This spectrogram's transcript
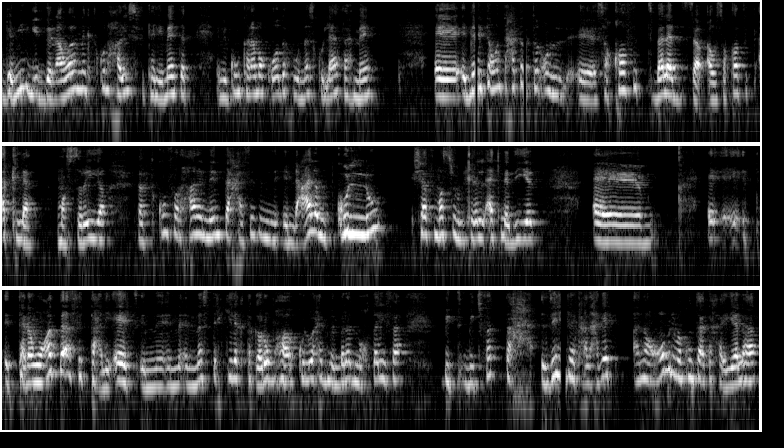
جميل جدا. اولا إنك تكون حريص في كلماتك إن يكون كلامك واضح والناس كلها فاهماه. آه، إن أنت وأنت حتى بتنقل آه، ثقافة بلد أو ثقافة أكلة مصرية فبتكون فرحان إن أنت حسيت إن العالم كله شاف مصر من خلال الأكلة ديت. آم، التنوعات بقى في التعليقات إن إن الناس تحكي لك تجاربها كل واحد من بلد مختلفة بت- بتفتح ذهنك على حاجات أنا عمري ما كنت أتخيلها.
